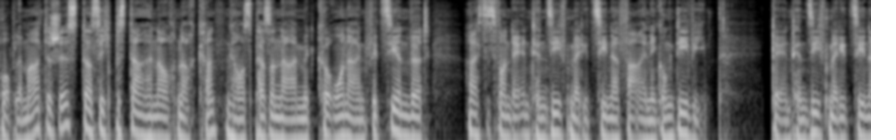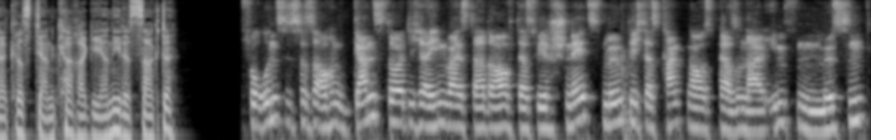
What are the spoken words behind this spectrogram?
Problematisch ist, dass sich bis dahin auch noch Krankenhauspersonal mit Corona infizieren wird, heißt es von der Intensivmedizinervereinigung Divi. Der Intensivmediziner Christian Karagianidis sagte, für uns ist das auch ein ganz deutlicher Hinweis darauf, dass wir schnellstmöglich das Krankenhauspersonal impfen müssen,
